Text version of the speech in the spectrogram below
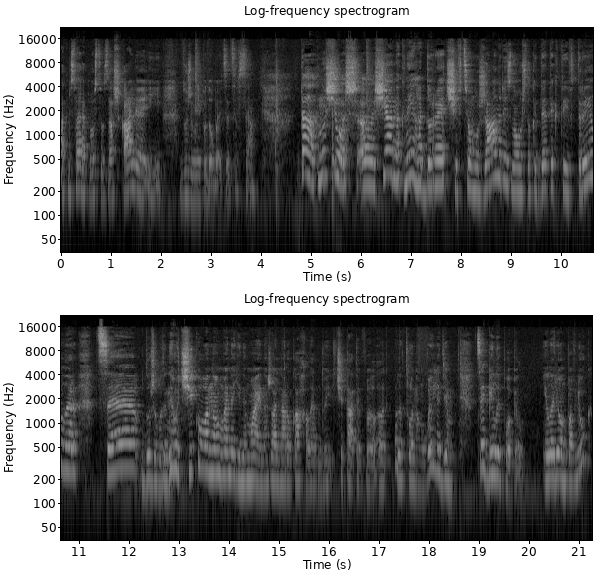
атмосфера просто зашкалює і дуже мені подобається це все. Так, ну що ж, е, ще одна книга, до речі, в цьому жанрі, знову ж таки, детектив-трилер. Це дуже буде неочікувано. У мене її немає, на жаль, на руках, але я буду читати в електронному вигляді. Це Білий попіл. Іларіон Павлюк.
